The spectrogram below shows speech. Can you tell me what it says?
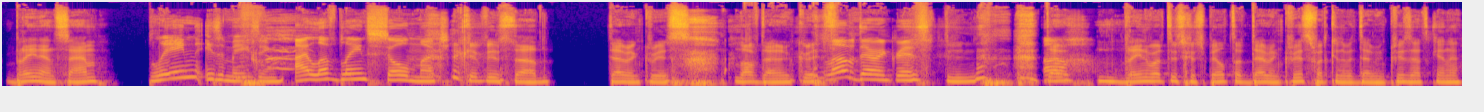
Blaine en Sam. Blaine is amazing. I love Blaine so much. Ik heb hier staan. Darren Chris. Love Darren Chris. Love Darren Chris. Oh. Blaine wordt dus gespeeld door Darren Chris. Waar kunnen we Darren Chris uit kennen?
